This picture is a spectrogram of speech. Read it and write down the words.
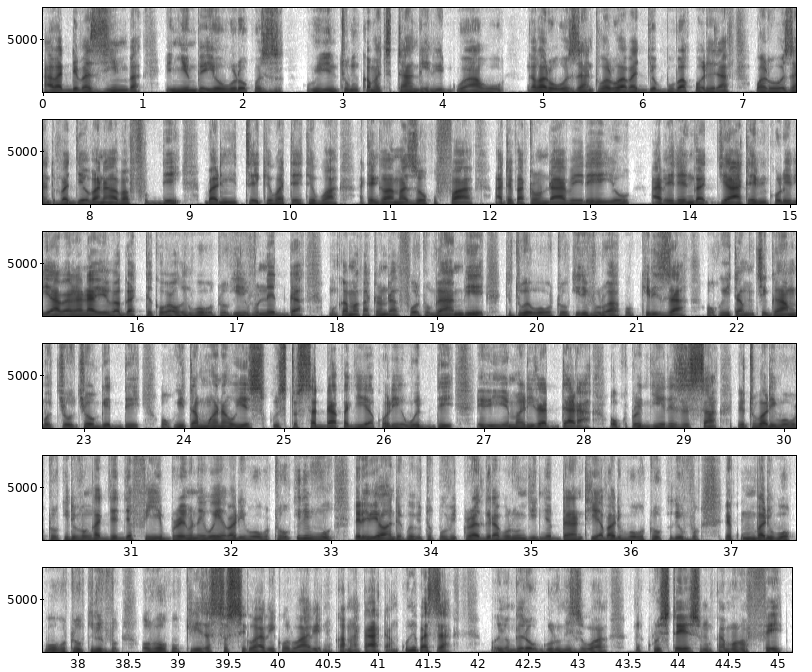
abadde bazimba ennyumba ey'obulokozi ku bintu mukama kitange ebiggwawo nga balowooza nti waliwo abajja obbu bakolera walowooza nti bajja banaaba bafudde baliteekebwateekebwa ate nga bamaze okufa ate katonda abeere eyo abeere nga ajja ate ebikola ebyabalala bye bagatteko baweebwa obutuukirivu nedda. Mukama katonda ffe otugambye tetuweebwa obutuukirivu lwakukkiriza okuyita mu kigambo kyo kyogedde okuyita mu mwana we yesu kristo saddaaka gye yakola ewedde eyo yemalira ddala okutwejjeerezesa ne tubalibwa obutuukirivu nga jjajjaffe ibulayimu naye bwe yabalibwa obutuukirivu era ebyawandiikibwa ebitukuvu bitulagira bulungi nnyo ddala nti yabalibwa obutuukirivu. Ne kumubalibwa okuba obutuukirivu olw'okukkiriza so si lwa bikolwa bye mukama taata nkwebaza oyongere okugulumizibwa mu kristo yesu mukama waffe.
